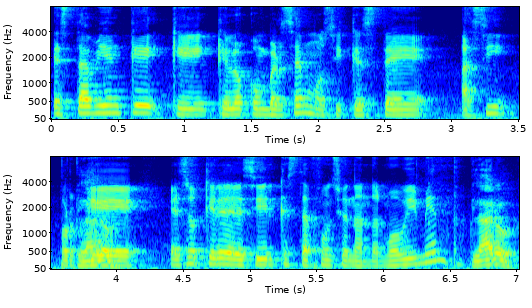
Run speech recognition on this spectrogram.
está bien que, que, lo conversemos y que esté así, porque eso quiere decir que está funcionando el movimiento. Claro,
